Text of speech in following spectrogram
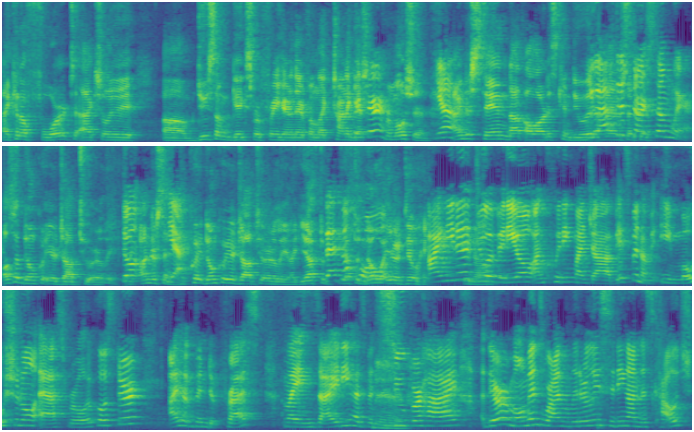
i can afford to actually um, do some gigs for free here and there from like trying to get sure. promotion Yeah. i understand not all artists can do it You have to start somewhere. also, don't quit your job too early. Don't- like, understand. yeah. Quit. Don't quit your job too early. Like you have to. That's you have to know what you're doing. I need to you do a video on quitting my job. It's been an emotional ass roller coaster. I have been depressed. My anxiety has been Man. super high. There are moments where I'm literally sitting on this couch,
